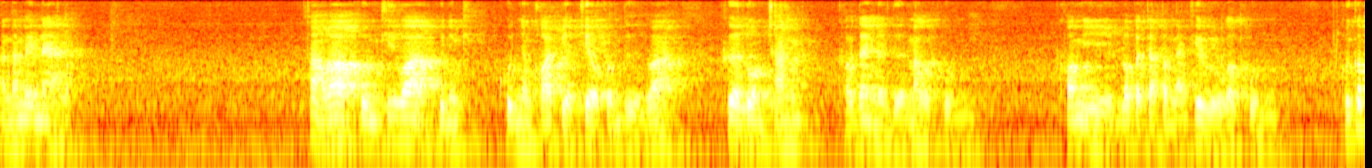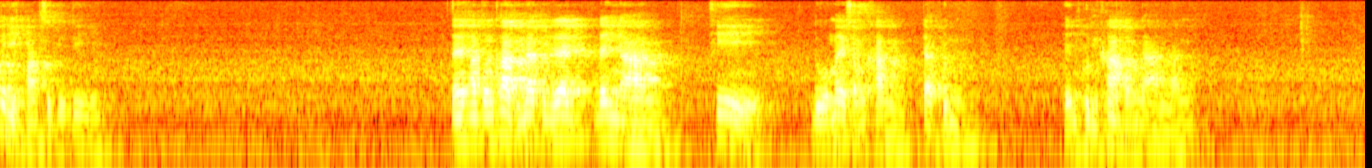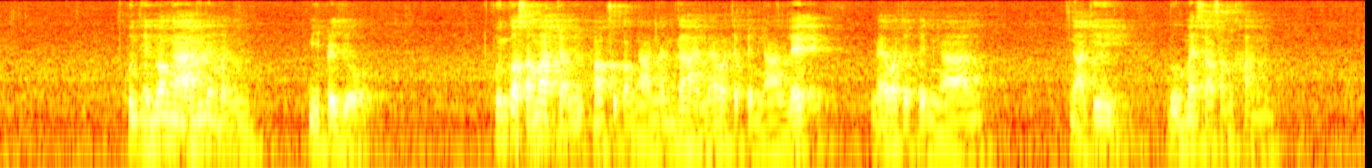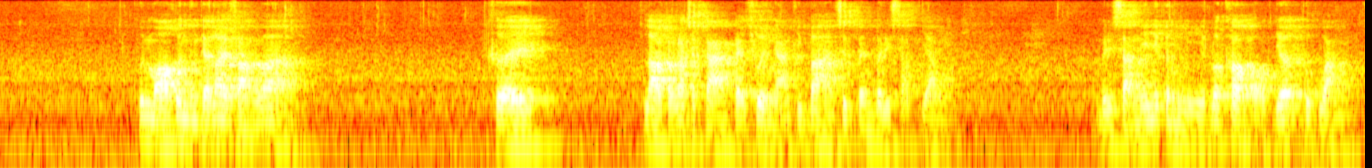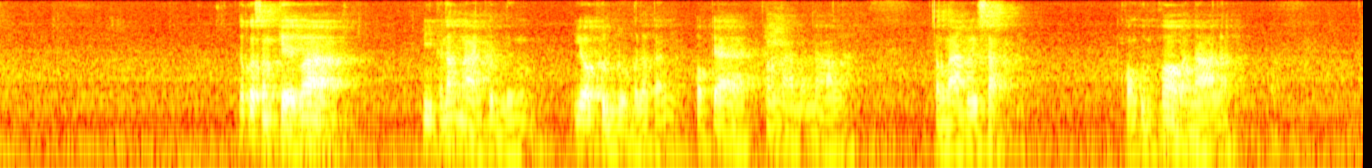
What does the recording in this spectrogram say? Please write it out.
อันนั้นไม่แน่หรอกถ้าว่าคุณคิดว่าคุณยังคุณยังคอยเปรียบเทียบกับคนอื่นว่า เพื่อร่วมชั้นเขาได้เงินเดือนมากกว่าคุณเขามีรถประจำตำแหน่งที่หรูกว่าคุณ คุณก็ไม่มีความสุขอยู่ดีในทางตรงข้ามถึงแม้คุณจะได้ได้งานที่ดูไม่สำคัญ แต่คุณ เห็นคุณค่าของงานนั้น คุณเห็นว่างานนี้เนี่ยมันมีประโยชน์ คุณก็สามารถจะมีความสุขกับงานนั้นได้ แม้ว่าจะเป็นงานเล็ก แม้ว่าจะเป็นงานงานที่ดูไม่สำคัญ คุณหมอคนหนึ่งแกเล่าให้ฟังว่า เคยลาจากราชการไปช่วยงานที่บ้าน ซึ่งเป็นบริษัทใหญ่ บริษัทนี้นี่ก็มีรถเข้าออกเยอะทุกวัน แล้วก็สังเกตว่ามีพนักงานคนหนึ่งเรียกว่าคุณลุงก็แล้วกันเพราะแกทำงานมานานแล้วทำงานบริษัทของคุณพ่อมานานแล้ว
